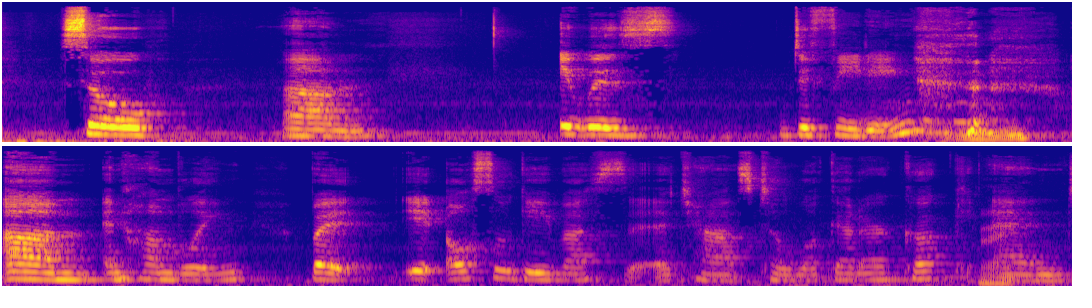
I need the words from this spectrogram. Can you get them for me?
so um, it was defeating um, and humbling, but it also gave us a chance to look at our cook Right. and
